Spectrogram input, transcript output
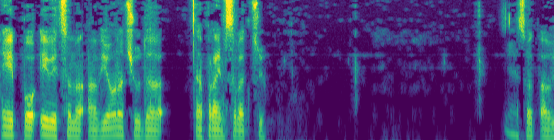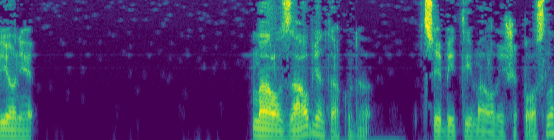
i po ivicama aviona ću da napravim selekciju. E sad avion je malo zaobljen, tako da će biti malo više posla.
